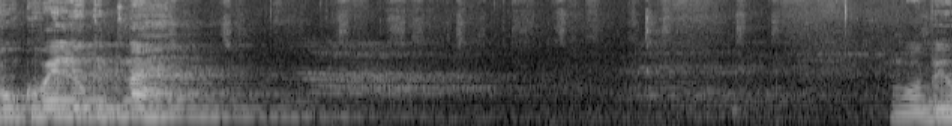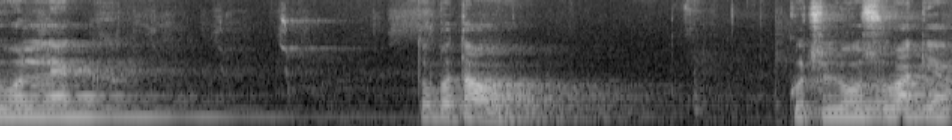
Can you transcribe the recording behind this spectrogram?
बुक वैल्यू कितना है वो भी वन लैख तो बताओ कुछ लॉस हुआ क्या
